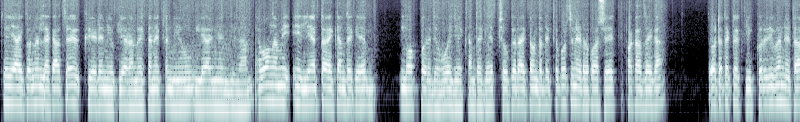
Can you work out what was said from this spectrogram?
তো এই আইকনে লেখা আছে ক্রিয়েট এ নিউ লেয়ার আমি এখানে একটা নিউ লেয়ার নিয়ে দিলাম এবং আমি এই লেয়ারটা এখান থেকে লক করে দেবো, ওই যে এখান থেকে চোখের আইকনটা দেখতে পাচ্ছেন, এটার পাশে ফাঁকা জায়গা। তো এটাতে একটা ক্লিক করে দিবেন, এটা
